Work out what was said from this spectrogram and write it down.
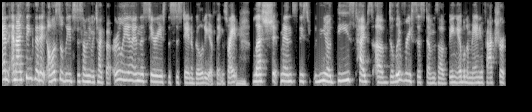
and and I think that it also leads to something we talked about earlier in the series, the sustainability of things, right? Mm-hmm. Less shipments, these you know, these types of delivery systems of being able to manufacture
